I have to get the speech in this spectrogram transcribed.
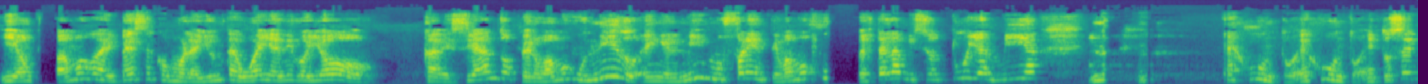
Y aunque vamos, hay veces como la yunta huella, digo yo, cabeceando, pero vamos unidos en el mismo frente, vamos juntos. Esta es la misión tuya, mía, es junto, es junto. Entonces,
